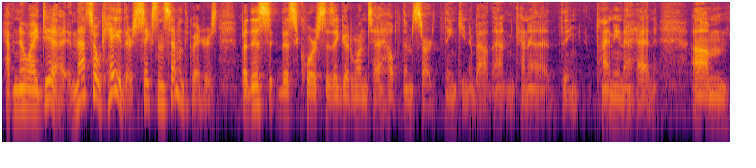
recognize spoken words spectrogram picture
have no idea and that's okay. They're sixth and seventh graders. But this this course is a good one to help them start thinking about that and kind of think planning ahead. Um,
